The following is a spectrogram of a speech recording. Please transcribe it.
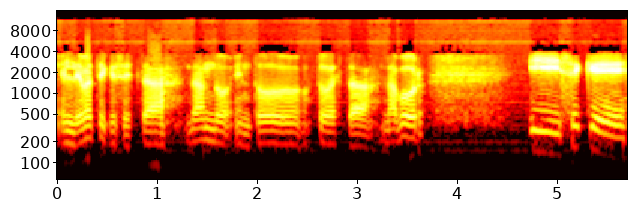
el debate que se está dando en todo, toda esta labor. Y sé que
